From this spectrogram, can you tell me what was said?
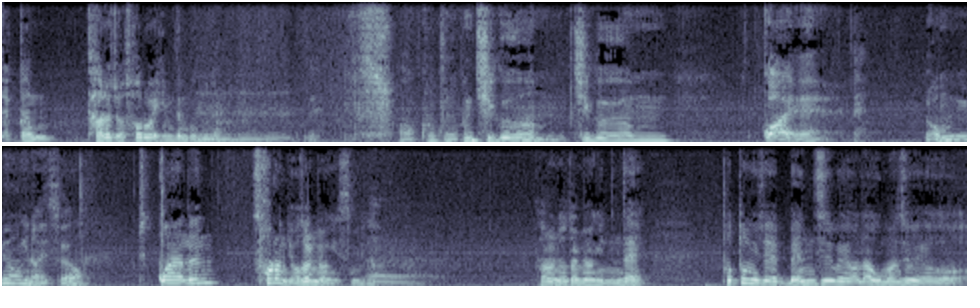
약간 다르죠 서로의 힘든 부분을. 음, 음. 네. 어 그렇군요. 그럼 지금 지금 과에 네. 몇 명이나 있어요? 과는 38명이 있습니다. 어, 38명이 있는데 보통 이제 맨즈웨어나 우먼즈웨어보다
